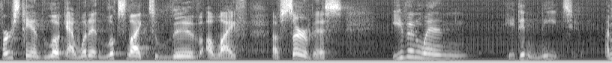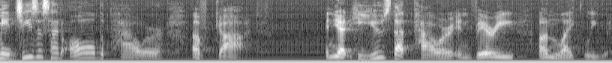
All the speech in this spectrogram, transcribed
first hand look at what it looks like to live a life of service, even when he didn't need to. I mean, Jesus had all the power of God. And yet he used that power in very unlikely ways.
